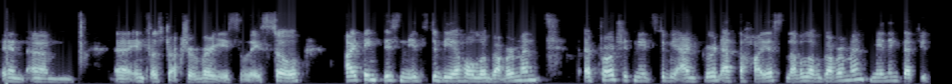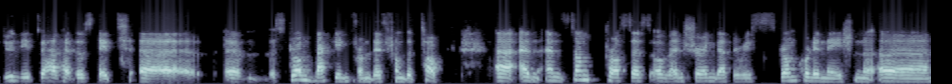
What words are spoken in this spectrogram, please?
in, um, uh, infrastructure very easily. So I think this needs to be a whole government approach. It needs to be anchored at the highest level of government, meaning that you do need to have head of state uh, um, strong backing from this from the top uh, and, and some process of ensuring that there is strong coordination uh,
